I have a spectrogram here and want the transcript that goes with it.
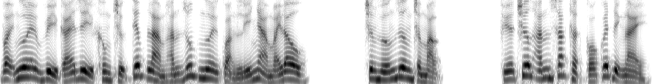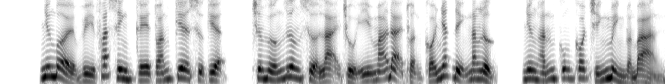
vậy ngươi vì cái gì không trực tiếp làm hắn giúp ngươi quản lý nhà máy đâu? Trương hướng dương trầm mặc. Phía trước hắn xác thật có quyết định này. Nhưng bởi vì phát sinh kế toán kia sự kiện, Trương hướng dương sửa lại chủ ý mã đại thuận có nhất định năng lực, nhưng hắn cũng có chính mình đoàn bản,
